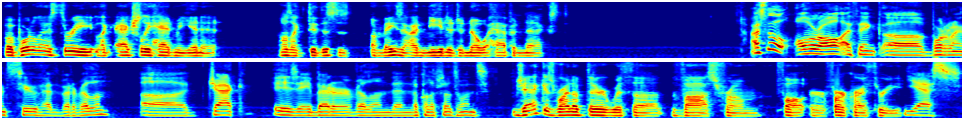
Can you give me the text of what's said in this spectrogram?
but Borderlands Three like actually had me in it. I was like, dude, this is amazing. I needed to know what happened next. I still overall I think uh Borderlands 2 had the better villain. Uh Jack is a better villain than the Calypso twins. Jack is right up there with uh, Vaas from Fall or Far Cry Three. Yes.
